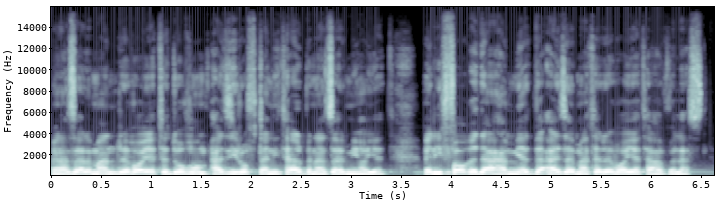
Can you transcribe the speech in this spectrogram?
به نظر من روایت دوم پذیرفتنی تر به نظر می آید ولی فاقد اهمیت و عظمت روایت اول است.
